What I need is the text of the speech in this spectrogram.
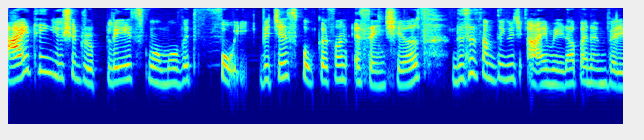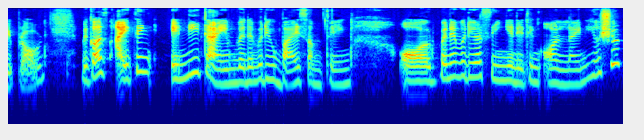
I think you should replace FOMO with FOE, which is focus on essentials. This is something which I made up and I'm very proud because I think anytime whenever you buy something or whenever you're seeing anything online, you should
